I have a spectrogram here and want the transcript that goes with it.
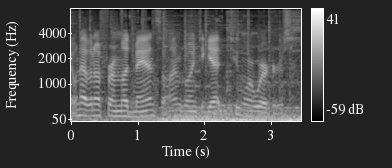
don't have enough for a mudman, so I'm going to get two more workers.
